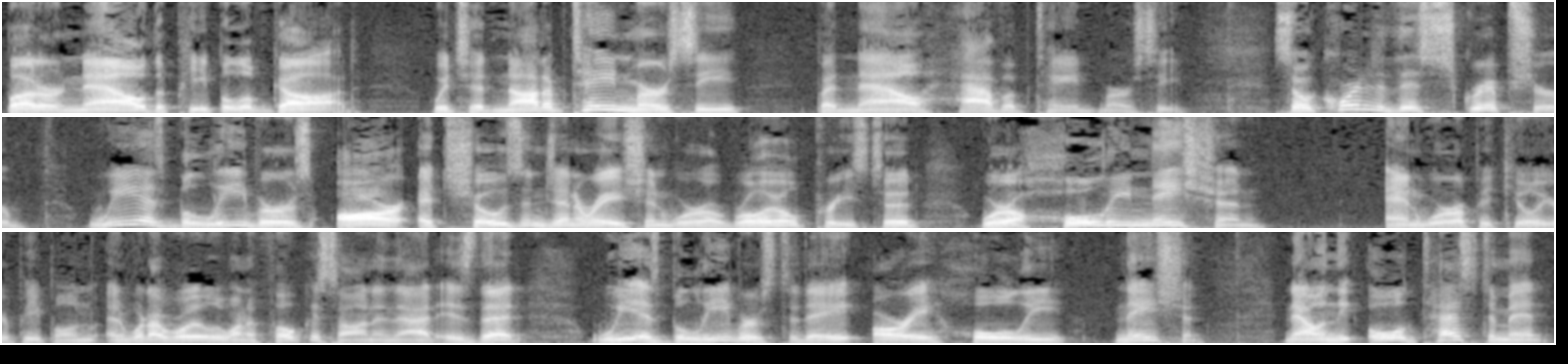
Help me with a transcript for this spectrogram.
but are now the people of God, which had not obtained mercy, but now have obtained mercy. So, according to this scripture, we as believers are a chosen generation, we're a royal priesthood, we're a holy nation, and we're a peculiar people. And, and, what I really want to focus on in that is that we as believers today are a holy nation. Now, in the Old Testament,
